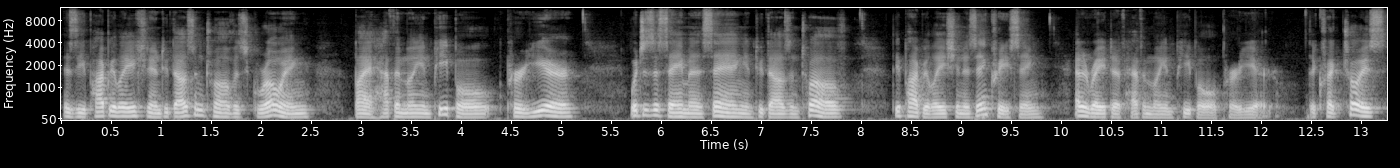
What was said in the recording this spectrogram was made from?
is the population in 2012 is growing by half a million people per year, which is the same as saying in 2012 the population is increasing at a rate of half a million people per year. The correct choice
